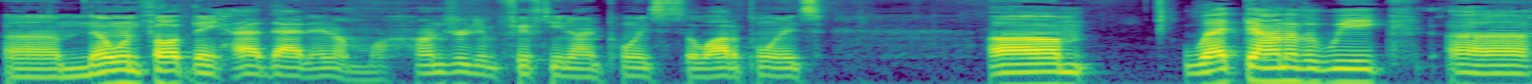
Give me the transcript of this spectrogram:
Um, no one thought they had that in them. 159 points. It's a lot of points. Um, letdown of the week. Uh,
